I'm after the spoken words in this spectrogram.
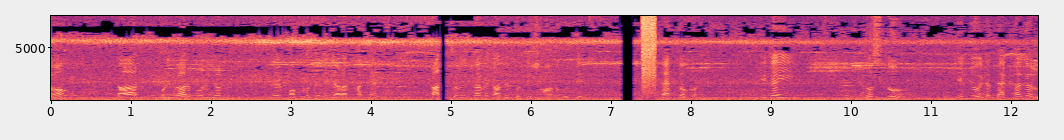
এবং তার পরিবার পরিজনদের পক্ষ থেকে যারা থাকেন প্রাথমিকভাবে তাদের প্রতি সহানুভূতি ব্যক্ত করে এটাই দস্তুর। কিন্তু এটা দেখা গেল,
